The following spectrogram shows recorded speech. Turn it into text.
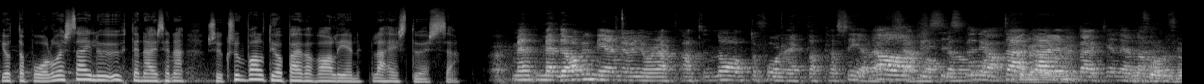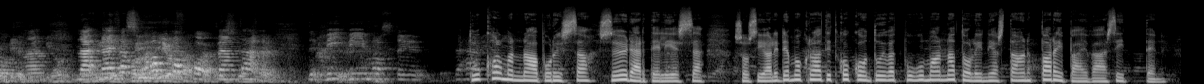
jotta puolue säilyy yhtenäisenä syksyn valtiopäivävaalien lähestyessä. Men, men det har väl mer med att göra att, att NATO får rätt att placera ja, kärnvapen. Precis, och, ja. där, där är vi verkligen en av de frågorna. Nej, nej fast hopp, hopp, hopp, vänta här nu. Vi, vi måste ju... Tukholman naapurissa Södertäljessä sosiaalidemokraatit kokoontuivat puhumaan NATO-linjastaan pari päivää sitten –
